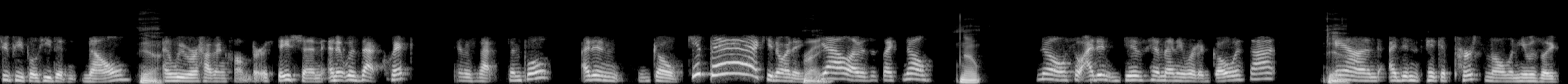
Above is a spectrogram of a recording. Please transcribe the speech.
two people he didn't know. Yeah. And we were having conversation and it was that quick. It was that simple. I didn't go, get back. You know, I didn't right. yell. I was just like, no, no, no. So I didn't give him anywhere to go with that. Yeah. And I didn't take it personal when he was like,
